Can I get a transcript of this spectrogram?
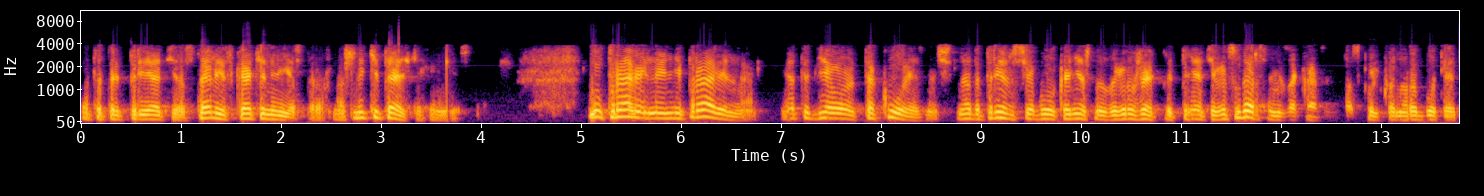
это предприятие, стали искать инвесторов. Нашли китайских инвесторов. Ну, правильно или неправильно, это дело такое, значит. Надо прежде всего было, конечно, загружать предприятие государственными заказами, поскольку оно работает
